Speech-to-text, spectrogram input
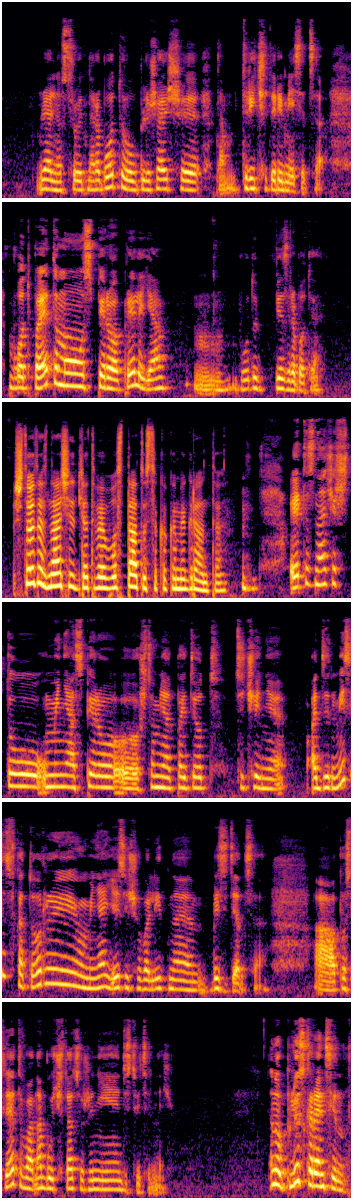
реально устроить на работу в ближайшие там 3-4 месяца. Вот, поэтому с 1 апреля я буду без работы. Что это значит для твоего статуса как иммигранта? Это значит, что у меня с первого, что у меня пойдет в течение один месяц, в который у меня есть еще валидная резиденция. А после этого она будет считаться уже недействительной. Ну, плюс карантин.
